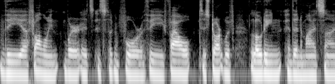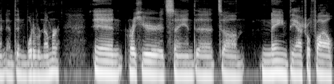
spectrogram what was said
the uh, following, where it's it's looking for the file to start with loading and then a minus sign and then whatever number. And right here, it's saying that um, name the actual file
